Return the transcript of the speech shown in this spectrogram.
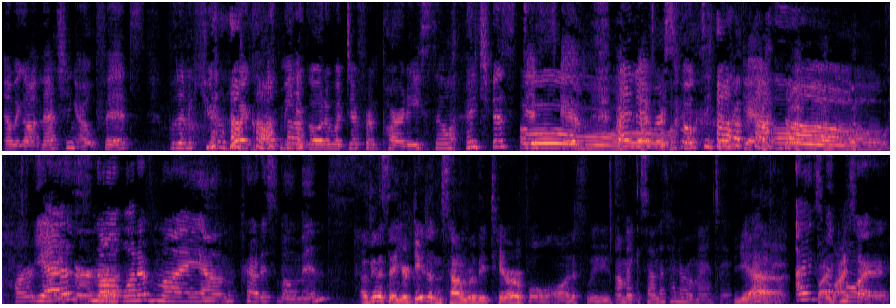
and we got matching outfits. But then a cuter boy called me to go to a different party, so I just dissed Oh. him. I never spoke to him again. Oh, Yes, not one of my um, proudest moments. I was gonna say your date doesn't sound really terrible, honestly. I'll make it sounded kind of romantic. yeah. I expect more.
